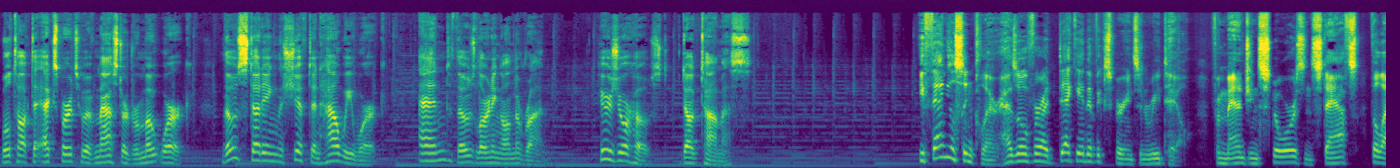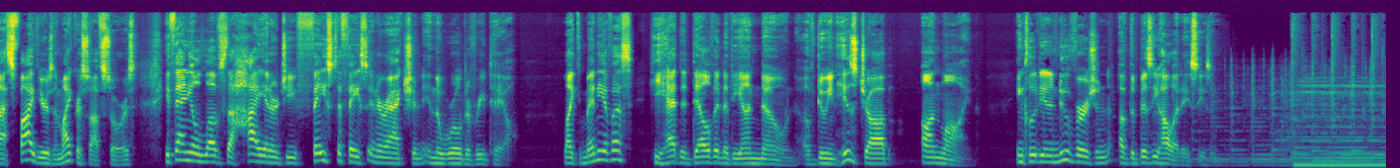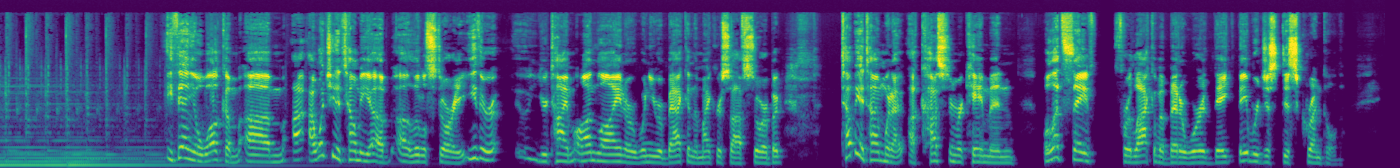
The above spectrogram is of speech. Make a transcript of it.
We'll talk to experts who have mastered remote work, those studying the shift in how we work, and those learning on the run. Here's your host, Doug Thomas. Ethaniel Sinclair has over a decade of experience in retail. From managing stores and staffs the last five years in Microsoft stores, Ethaniel loves the high energy, face to face interaction in the world of retail. Like many of us, he had to delve into the unknown of doing his job online, including a new version of the busy holiday season. Ethaniel, welcome. Um, I, I, want you to tell me a, a, little story, either your time online or when you were back in the Microsoft store. But tell me a time when a, a customer came in. Well, let's say, for lack of a better word, they they were just disgruntled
